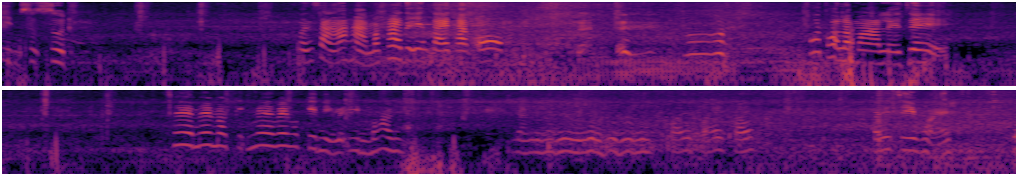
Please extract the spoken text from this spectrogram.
อิ่มสุดๆ เหมือนสั่งอาหารมาฆ่าตัวเองตายทางอ้อม โคตรทรมานเลยเจ๊เจ๊แม่มากินแม่ไม่มากินอีกแล้วอิ่มมากเลยไปไปไปไปจีหวยเอ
